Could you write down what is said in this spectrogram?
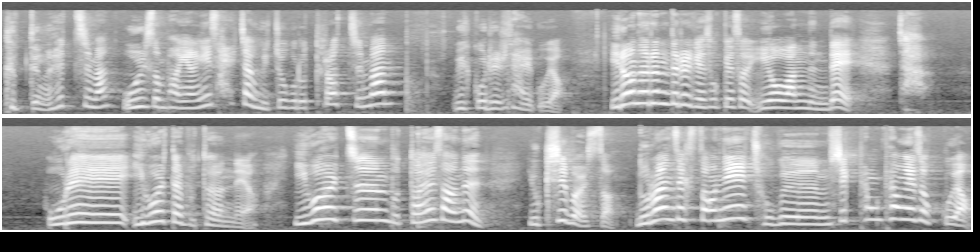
급등을 했지만 5일선 방향이 살짝 위쪽으로 틀었지만 윗꼬리를 달고요. 이런 흐름들을 계속해서 이어왔는데 자 올해 2월 달부터였네요. 2월쯤부터 해서는 60월선, 노란색 선이 조금씩 평평해졌고요.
